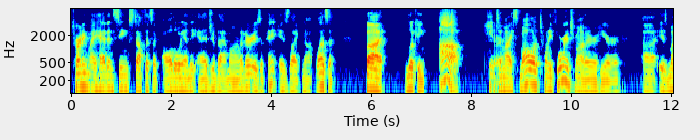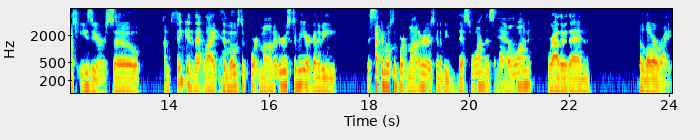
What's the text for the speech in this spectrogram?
turning my head and seeing stuff that's like all the way on the edge of that monitor is a pain is like not pleasant. But looking up sure. into my smaller 24 inch monitor here uh, is much easier. So I'm thinking that like yeah. the most important monitors to me are going to be the second most important monitor is going to be this one, this yeah. upper one, rather than the lower right.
